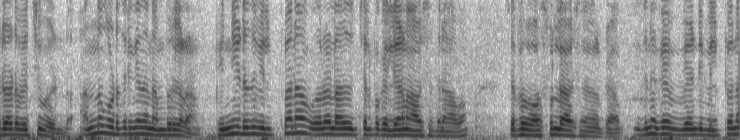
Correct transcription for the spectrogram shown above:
ഒരുപാട് വെച്ച് പോയിട്ടുണ്ട്. അന്ന് കൊടുത്തിരിക്കുന്ന നമ്പറുകളാണ്. പിന്നീട് ഇത് വിൽപ്പന പോലുള്ള ചിലപ്പോൾ കല്യാണ ആവശ്യത്തിനാവാം ചിലപ്പോൾ ഹോസ്പിറ്റൽ ആവശ്യങ്ങൾക്കാവും. ഇതിനൊക്കെ വേണ്ടി വിൽപ്പന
